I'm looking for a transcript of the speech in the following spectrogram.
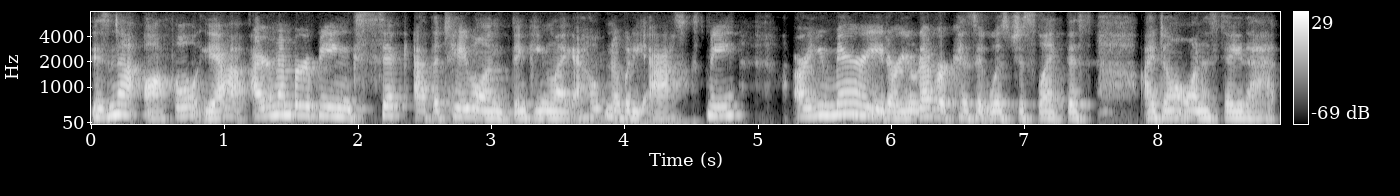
Isn't that awful? Yeah, I remember being sick at the table and thinking like, I hope nobody asks me, "Are you married?" or whatever, because it was just like this. I don't want to say that,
